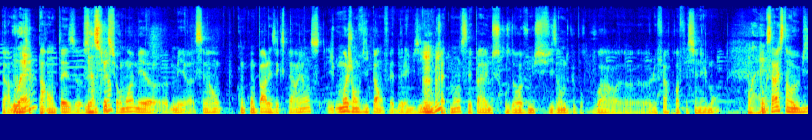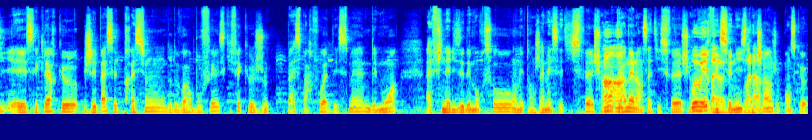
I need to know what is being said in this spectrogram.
permettre Ouais. une petite parenthèse euh, centrée sur moi, mais, euh, mais euh, c'est marrant qu'on compare les expériences. Moi, j'en vis pas, en fait, de la musique, Mhm. concrètement. C'est pas une source de revenus suffisante que pour pouvoir euh, le faire professionnellement. Ouais. Donc, ça reste un hobby, et c'est clair que j'ai pas cette pression de devoir bouffer, ce qui fait que je passe parfois des semaines, des mois à finaliser des morceaux en étant jamais satisfait. Je suis un Ah, ah. éternel insatisfait, je suis un bah, perfectionniste, voilà. machin. Je pense que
